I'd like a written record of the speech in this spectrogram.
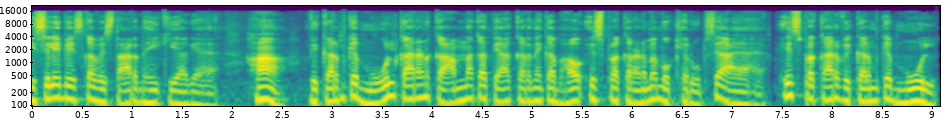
इसलिए भी इसका विस्तार नहीं किया गया है। हाँ विकर्म के मूल कारण कामना का त्याग करने का भाव इस प्रकरण में मुख्य रूप से आया है। इस प्रकार विकर्म के मूल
